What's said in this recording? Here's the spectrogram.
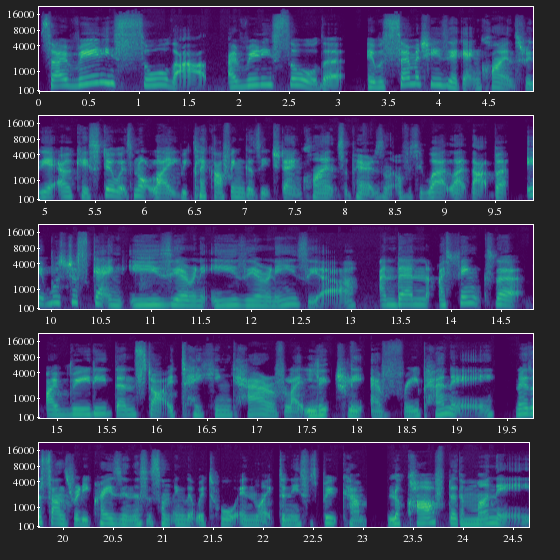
So I really saw that. I really saw that it was so much easier getting clients through the okay still it's not like we click our fingers each day and clients appear it doesn't obviously work like that but it was just getting easier and easier and easier and then I think that I really then started taking care of like literally every penny. I know this sounds really crazy, and this is something that we're taught in like Denise's boot camp. Look after the money.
